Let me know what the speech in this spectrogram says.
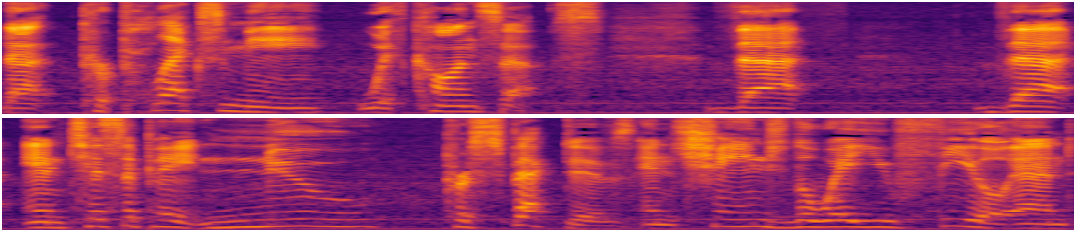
that perplex me with concepts, that that anticipate new perspectives and change the way you feel and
